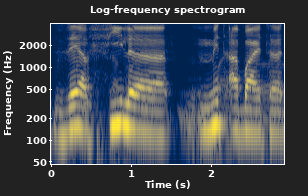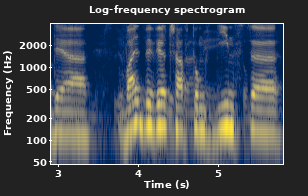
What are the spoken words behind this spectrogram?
sehr viele Mitarbeiter der Waldbewirtschaftungsdienste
